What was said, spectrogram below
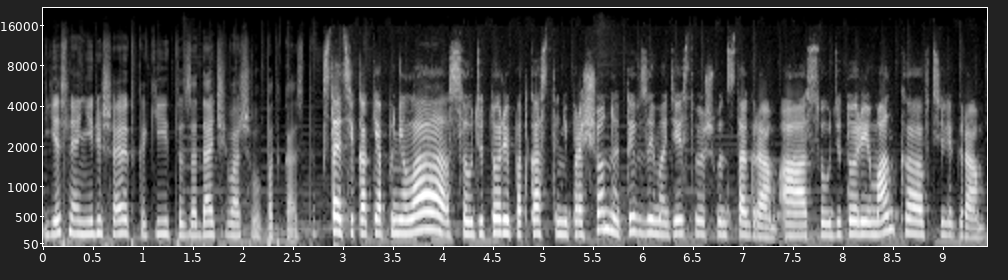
если они решают какие-то задачи вашего подкаста. Кстати, как я поняла, с аудиторией подкаста «Непрощенный» ты взаимодействуешь в Инстаграм, а с аудиторией Манка в Телеграм.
